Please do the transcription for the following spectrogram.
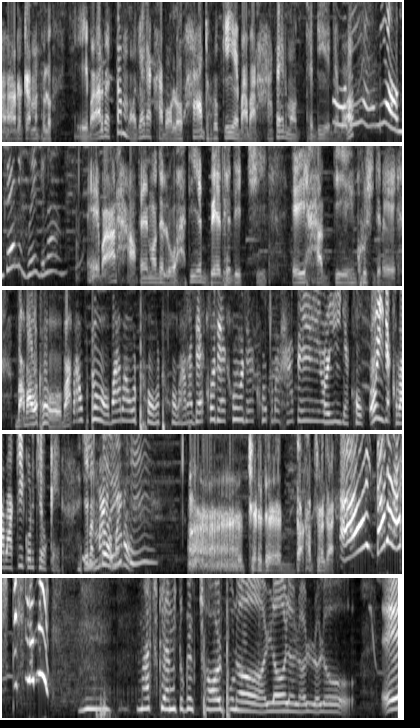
আর কেমন হলো? এবার একটা মজা দেখাবো লোহা ঢুকিয়ে বাবার হাতের মধ্যে দিয়ে দেবো। আমি অজ্ঞানী হয়ে গেলাম। এবার হাতের মধ্যে লোহা দিয়ে বেঁধে দিচ্ছি। এই হাত দিয়ে ঘুষি দেবে। বাবা ওঠো বাবা ওঠো বাবা ওঠো ওঠো। বাবা দেখো দেখো দেখো তোমার হাতে। ওই দেখো ওই দেখো বাবা কি করছে ওকে? এবার মারো মারো। ছেড়ে দে দেখাচ্ছি মজা। মাছকে আমি তোকে ছাড়বো না। ল ল ল ল ল। এ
